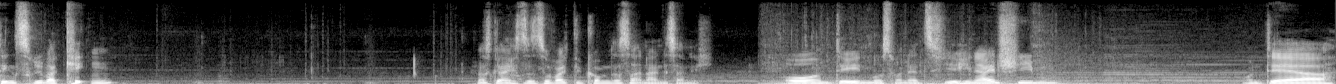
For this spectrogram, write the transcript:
Dings rüber kicken. Ich weiß gar nicht, ist es so weit gekommen, dass er... Nein, ist er nicht. Und den muss man jetzt hier hineinschieben. Und der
